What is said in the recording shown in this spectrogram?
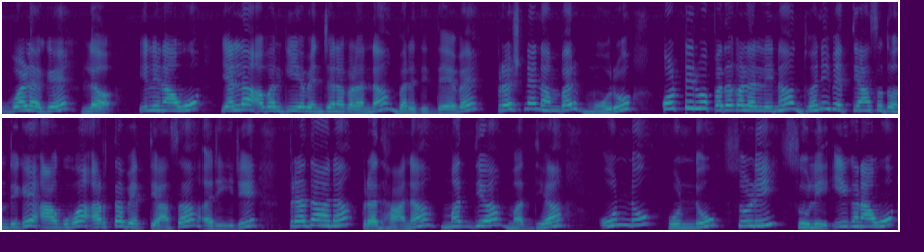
ಒಳಗೆ ಳ. ಇಲ್ಲಿ ನಾವು ಎಲ್ಲ ಅವರ್ಗೀಯ ವ್ಯಂಜನಗಳನ್ನು ಬರೆದಿದ್ದೇವೆ. ಪ್ರಶ್ನೆ ನಂಬರ್ ಮೂರು, ಕೊಟ್ಟಿರುವ ಪದಗಳಲ್ಲಿನ ಧ್ವನಿ ವ್ಯತ್ಯಾಸದೊಂದಿಗೆ ಆಗುವ ಅರ್ಥ ವ್ಯತ್ಯಾಸ ಅರಿಯಿರಿ. ಪ್ರಧಾನ ಪ್ರಧಾನ, ಮಧ್ಯ ಮಧ್ಯ, ಉಣ್ಣು, ಹುಣ್ಣು, ಸುಳಿ ಸುಳಿ. ಈಗ ನಾವು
